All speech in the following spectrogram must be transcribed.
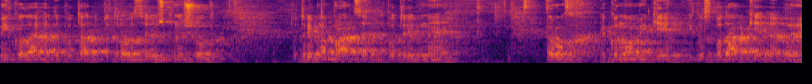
мій колега, депутат Петро Васильович Книшук. Потрібна праця, потрібний рух економіки і господарки, аби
